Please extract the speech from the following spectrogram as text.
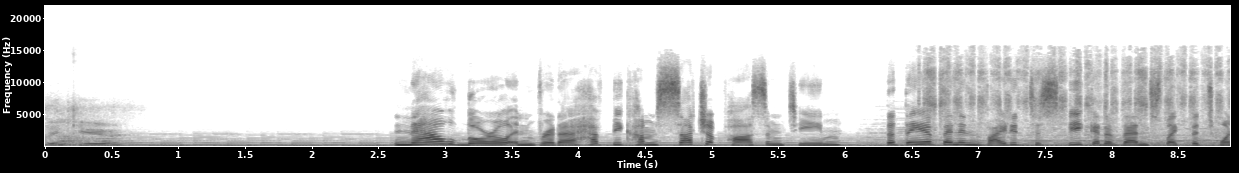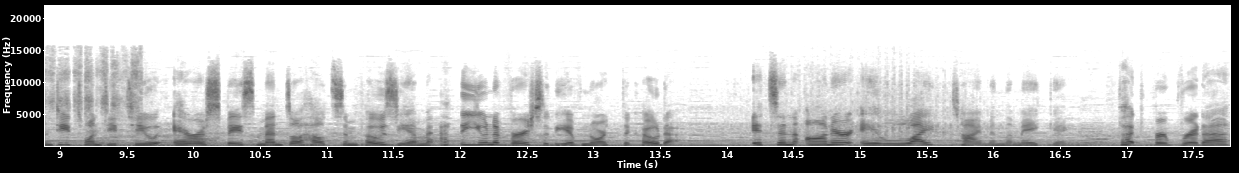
Thank you. Now, Laurel and Brita have become such a possum team that they have been invited to speak at events like the 2022 Aerospace Mental Health Symposium at the University of North Dakota. It's an honor a lifetime in the making, but for Brita,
